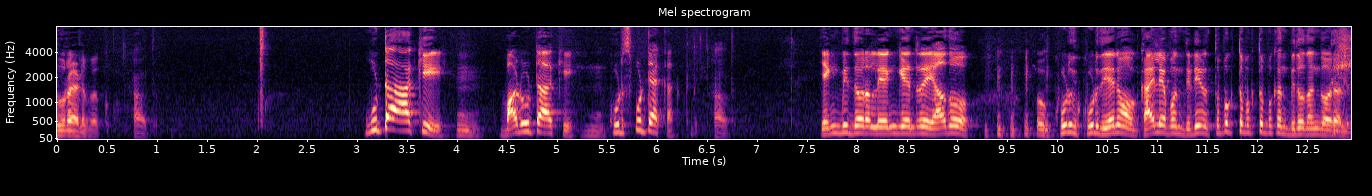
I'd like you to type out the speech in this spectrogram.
ದೂರ ಇಡಬೇಕು. ಹೌದು. ಊಟ ಹಾಕಿ ಬಾಡು ಬಾಡೂಟ ಹಾಕಿ ಕುಡಿಸ್ಬಿಟ್ಟು ಯಾಕೆ ಹಾಕ್ತೀರಿ? ಹೌದು. ಹೆಂಗ್ ಬಿದ್ದವ್ರಲ್ಲಿ ಹೆಂಗೆ ಅಂದ್ರೆ ಯಾವ್ದೋ ಕುಡ್ದು ಕುಡ್ದು ಏನೋ ಕಾಯಿಲೆ ಬಂದು ದಿಢೀರ್ ತುಪಕ್ ತುಪಕ್ ತುಪಕ್ ಅಂತ ಬಿದ್ದೋದಂಗ ಅವರಲ್ಲಿ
